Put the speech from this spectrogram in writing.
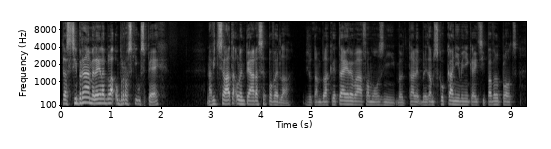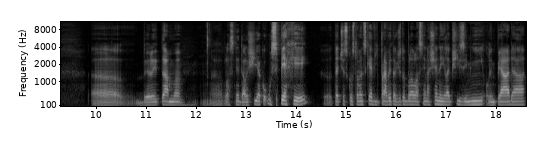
Ta stříbrná medaile byla obrovský úspěch. Navíc celá ta olympiáda se povedla. Že tam byla Květajerová famózní, byl tady, byli tam skokani vynikající Pavel Ploc, uh, byly tam uh, vlastně další jako úspěchy té československé výpravy, takže to byla vlastně naše nejlepší zimní olympiáda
